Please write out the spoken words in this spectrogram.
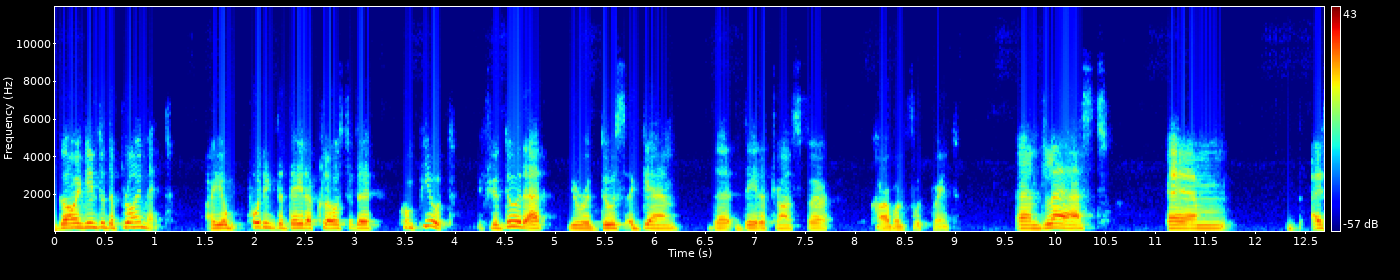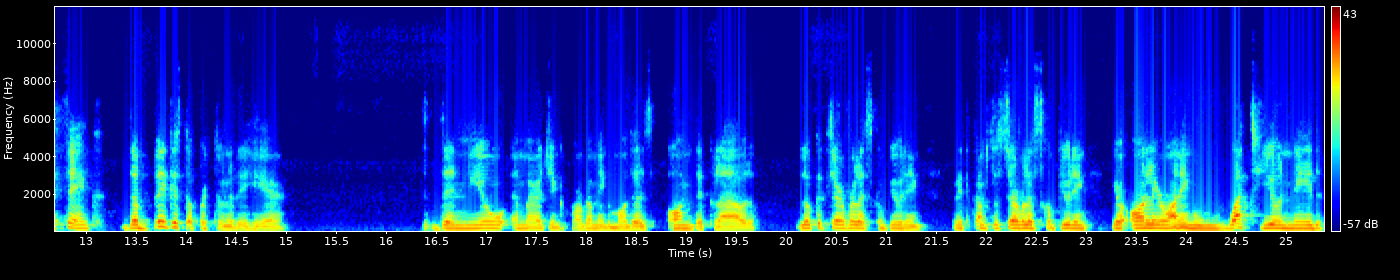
Going into deployment, are you putting the data close to the compute? If you do that, you reduce again the data transfer carbon footprint. And last, um, I think the biggest opportunity here, the new emerging programming models on the cloud. Look at serverless computing. When it comes to serverless computing, you're only running what you need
